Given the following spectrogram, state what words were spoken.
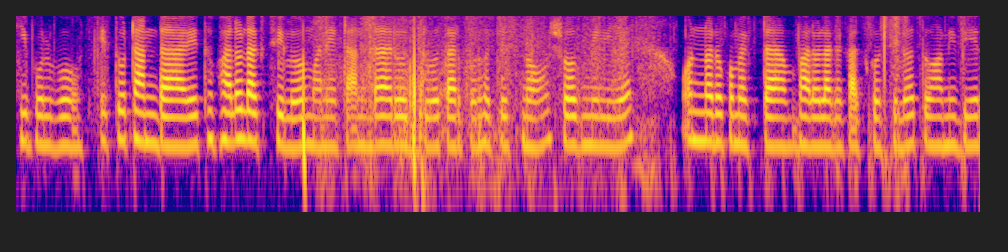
কি বলব? এত ঠান্ডা আর এত ভালো লাগছিল মানে ঠান্ডা, রৌদ্র, তারপর হচ্ছে স্নো সব মিলিয়ে অন্যরকম একটা ভালো লাগা কাজ করছিল। তো আমি বের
